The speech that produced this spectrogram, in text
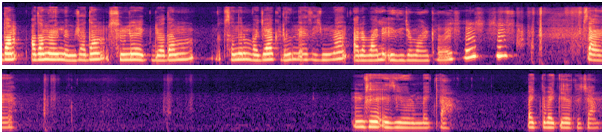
Adam adam ölmemiş. Adam sürünerek gidiyor. Adam sanırım bacağı kırıldı. Neyse şimdi ben arabayla ezeceğim arkadaşlar. Bir saniye. Seni eziyorum bekle. Bekle bekle ezeceğim.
